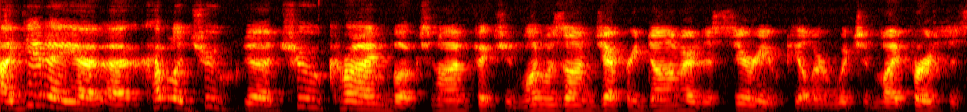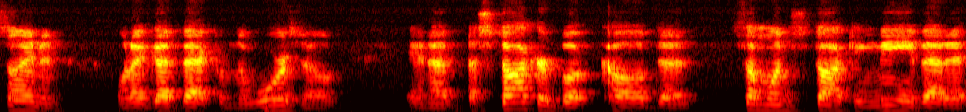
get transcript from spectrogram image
I did a, a, couple of true uh, true crime books, nonfiction. One was on Jeffrey Dahmer, the serial killer, which is my first assignment when I got back from the war zone, and a, a stalker book called uh, "Someone Stalking Me" about a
